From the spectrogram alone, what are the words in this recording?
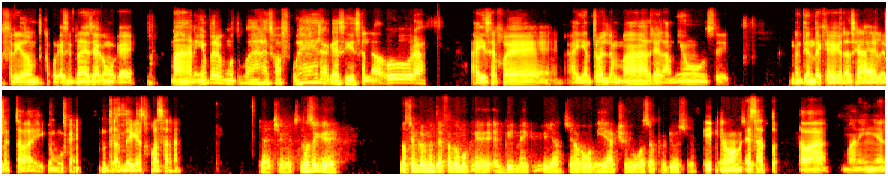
Freedom, como que siempre me decía como que, maní, pero como tú vas a eso afuera, que si esa es la dura. Ahí se fue, ahí entró el desmadre, la music. ¿Me entiendes? Que gracias a él él estaba ahí como que detrás de que eso pasara. Ya, chicos. No sé qué, no simplemente fue como que el beatmaker y ya, sino como que he actually was a producer. Sí, no, exacto estaba, maniña,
